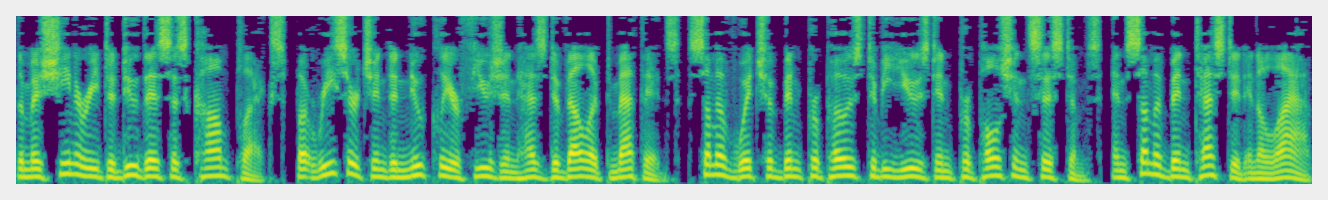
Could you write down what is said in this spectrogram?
the machinery to do this is complex, but research into nuclear fusion has developed methods, some of which have been proposed to be used in propulsion systems, and some have been tested in a lab.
